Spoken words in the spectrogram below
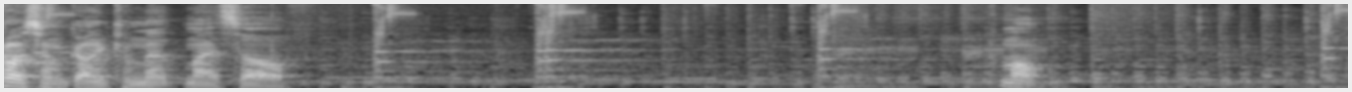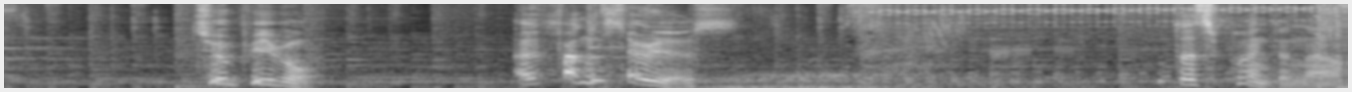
Course I'm gonna commit myself. Come on. Two people. Are you fucking serious? Disappointed now.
